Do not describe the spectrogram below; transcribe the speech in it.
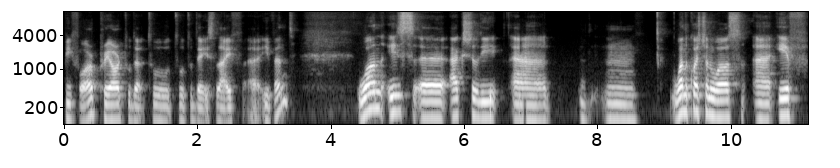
before prior to the to, to today's live uh, event one is uh, actually uh, mm, one question was uh, if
